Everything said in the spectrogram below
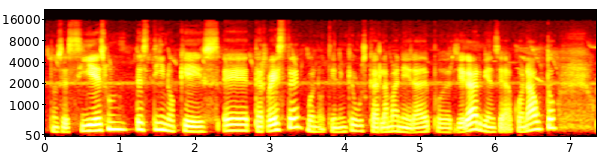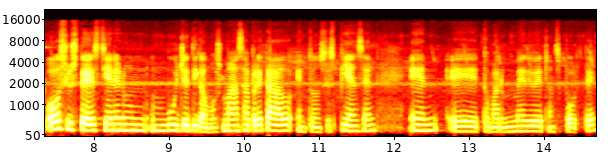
Entonces si es un destino que es eh, terrestre, bueno, tienen que buscar la manera de poder llegar, bien sea con auto o si ustedes tienen un, un budget, digamos, más apretado, entonces piensen en eh, tomar un medio de transporte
